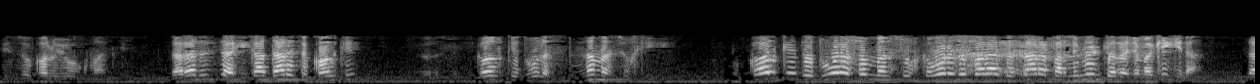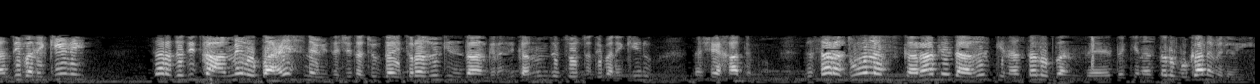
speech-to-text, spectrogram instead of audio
پېنځو کالو یو حکومت کښې داره د دې حقیقت دا دی چې کال کښې کال کښې دولس نه منسوخ کېږي په کال کښې د دولسو منسوخ کولو دپاره د ساره پارلیمنټ ته راجمع کېږي نه ساندي باندې کېني سره د دې څه عامل و باعث نه وي ته چې ته څوک دا اعتراض وکړي چې دا انګرېزي قانون دی څوک د دې باندې کېنو دا شی ختم کړو د سره دولس کراتې د هغه کېناستلو بند دی د کېناستلو موقع نه مېلوېږي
